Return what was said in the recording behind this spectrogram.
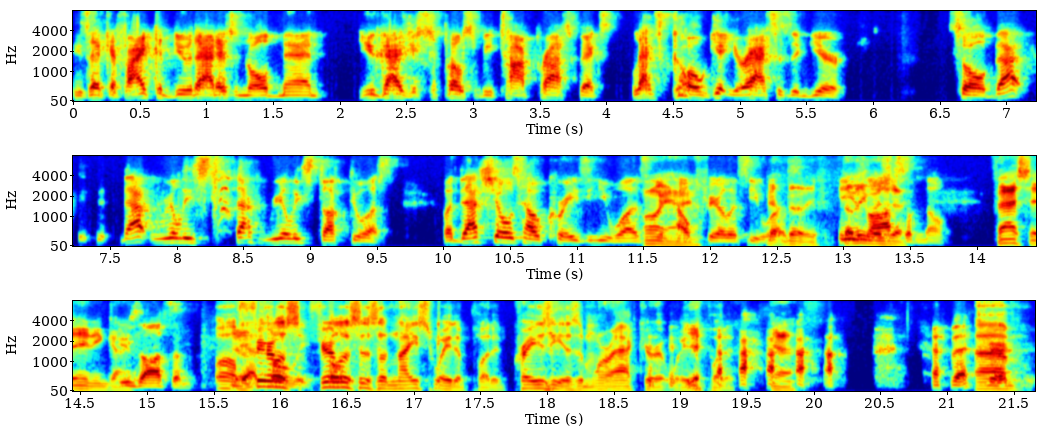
He's like, if I could do that as an old man, you guys are supposed to be top prospects. Let's go get your asses in gear. So that that really that really stuck to us. But that shows how crazy he was oh, and yeah. how fearless he was. Billy, he was, was awesome, a, though. Fascinating guy. He's awesome. Well, yeah, fearless, totally, fearless totally. is a nice way to put it. Crazy is a more accurate way yeah. to put it. Yeah. um,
